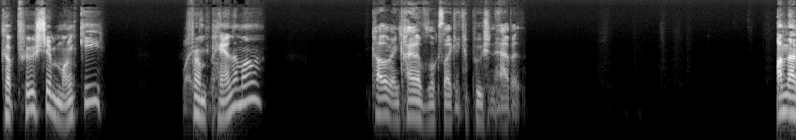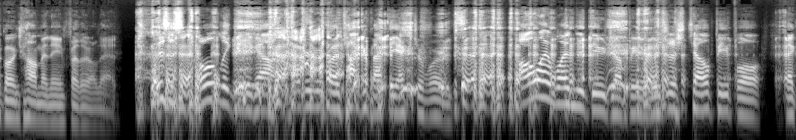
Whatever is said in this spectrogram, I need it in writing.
Capuchin monkey from Panama. Coloring kind of looks like a Capuchin habit. I'm not going to comment any further on that. This is totally getting out. we were going to talk about the extra words. All I wanted to do, jump here, was just tell people that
